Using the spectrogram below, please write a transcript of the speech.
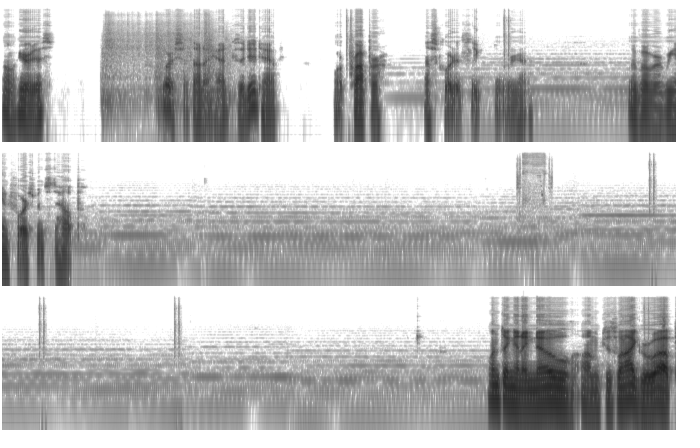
Oh, here it is. Of course, I thought I had, because I did have more proper escorted fleet. But we're going to move over reinforcements to help. One thing that I know, because um, when I grew up,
